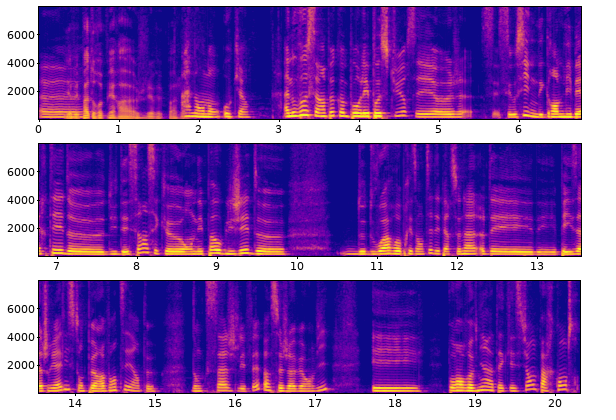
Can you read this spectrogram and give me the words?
Il n'y avait pas de repérage. Il y avait pas. Ah non, non, aucun. À nouveau, c'est un peu comme pour les postures, c'est euh, aussi une des grandes libertés du dessin, c'est qu'on n'est pas obligé de, devoir représenter des, personnages, des, paysages réalistes, on peut inventer un peu. Donc ça, je l'ai fait parce que j'avais envie. Et pour en revenir à ta question, par contre,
